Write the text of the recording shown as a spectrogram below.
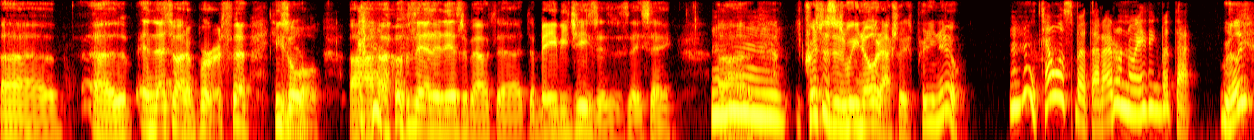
Uh, uh, and that's not a birth. He's old. Uh, than it is about the, the baby Jesus, as they say. Uh, Christmas, as we know it, actually is pretty new. hmm Tell us about that. I don't know anything about that. Really?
